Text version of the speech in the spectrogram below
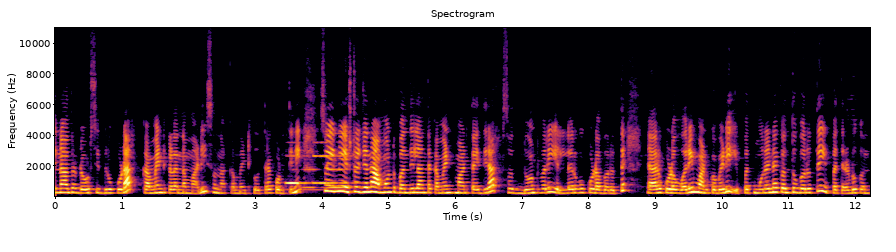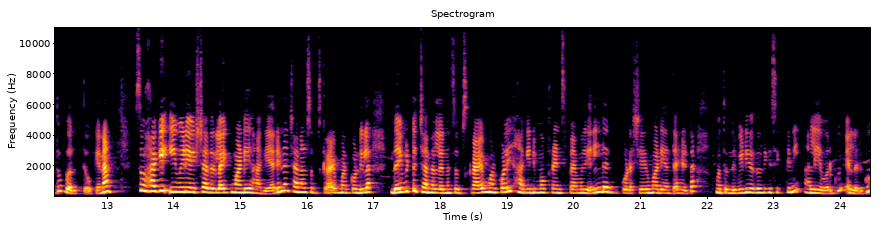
ಏನಾದರೂ ಡೌಟ್ಸ್ ಇದ್ರೂ ಕೂಡ ಕಮೆಂಟ್ಗಳನ್ನು ಮಾಡಿ, ಸೊ, ನಾ ಕಮೆಂಟ್ಗೆ ಉತ್ತರ ಕೊಡ್ತೀನಿ. ಸೊ, ಇನ್ನು ಎಷ್ಟೋ ಜನ ಅಮೌಂಟ್ ಬಂದಿಲ್ಲ ಅಂತ ಕಮೆಂಟ್ ಮಾಡ್ತಾ ಇದ್ದೀರಾ? ಸೊ ಡೋಂಟ್ ವರಿ ಎಲ್ಲರಿಗೂ ಕೂಡ ಬರುತ್ತೆ. ಯಾರು ಕೂಡ ವರಿ ಮಾಡ್ಕೋಬೇಡಿ. ಇಪ್ಪತ್ತ್ಮೂರನೇ ಕಂತು ಬರುತ್ತೆ, ಇಪ್ಪತ್ತೆರಡು ಕಂತು ಬರುತ್ತೆ ಓಕೆನಾ ಸೊ ಹಾಗೆ ಈ ವಿಡಿಯೋ ಇಷ್ಟ ಆದರೆ ಲೈಕ್ ಮಾಡಿ, ಹಾಗೆ ಯಾರೇನೋ ಚಾನಲ್ ಸಬ್ಸ್ಕ್ರೈಬ್ ಮಾಡ್ಕೊಂಡಿಲ್ಲ, ದಯವಿಟ್ಟು ಚಾನಲನ್ನು ಸಬ್ಸ್ಕ್ರೈಬ್ ಮಾಡ್ಕೊಳ್ಳಿ. ಹಾಗೆ ನಿಮ್ಮ ಫ್ರೆಂಡ್ಸ್ ಫ್ಯಾಮಿಲಿ ಎಲ್ಲರಿಗೂ ಕೂಡ ಶೇರ್ ಮಾಡಿ ಅಂತ ಹೇಳ್ತಾ ಮತ್ತೊಂದು ವಿಡಿಯೋದೊಂದಿಗೆ ಸಿಗ್ತೀನಿ. ಅಲ್ಲಿಯವರೆಗೂ ಎಲ್ಲರಿಗೂ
